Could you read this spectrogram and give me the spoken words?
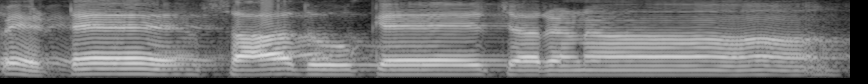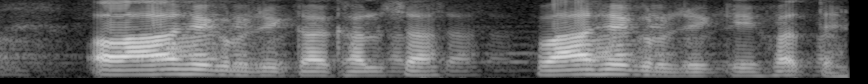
ਭੇਟੇ ਸਾਧੂ ਕੇ ਚਰਨ ਵਾਹਿਗੁਰੂ ਜੀ ਕਾ ਖਾਲਸਾ, ਵਾਹਿਗੁਰੂ ਜੀ ਕੀ ਫਤਿਹ।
